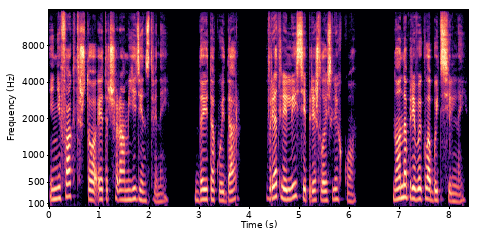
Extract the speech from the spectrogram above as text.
И не факт, что этот шрам единственный. Да и такой дар. Вряд ли Лисе пришлось легко. Но она привыкла быть сильной.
